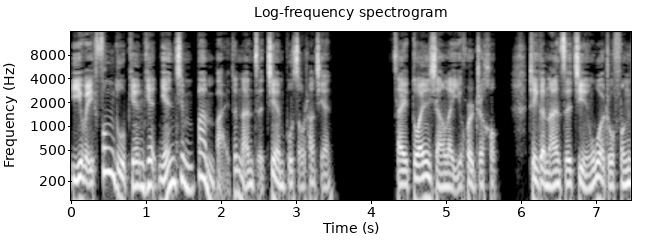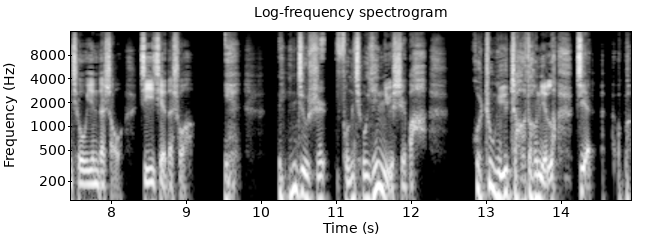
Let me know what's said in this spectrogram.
一位风度翩翩、年近半百的男子健步走上前，在端详了一会儿之后，这个男子紧握住冯秋英的手，急切的说：“您，您就是冯秋英女士吧？我终于找到您了，姐，不，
